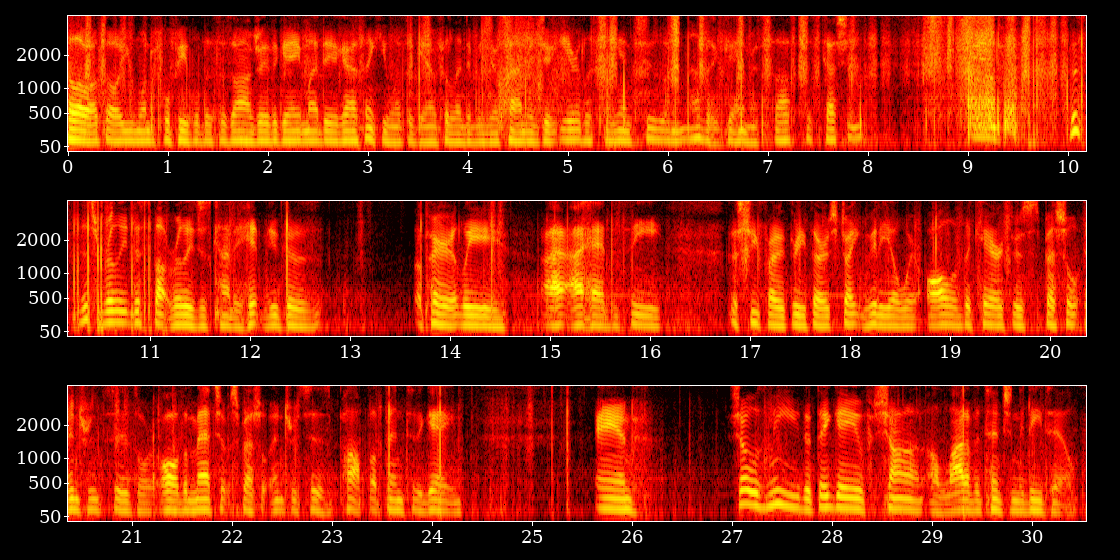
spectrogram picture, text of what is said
Hello out to all you wonderful people. This is Andre the Game, Idea Guy. Thank you once again for lending me your time and your ear listening into another Gamer's Thoughts discussion. And this this really this thought really just kind of hit me because apparently I, I had to see the Street Fighter 3 Third Strike video where all of the characters' special entrances or all the matchup special entrances pop up into the game. And shows me that they gave Sean a lot of attention to detail.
